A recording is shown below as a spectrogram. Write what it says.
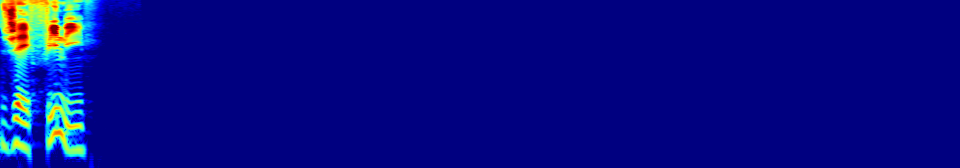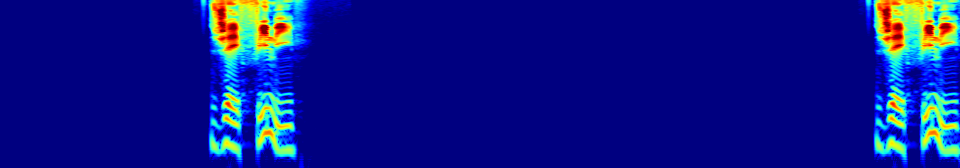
J'ai fini. J'ai fini. J'ai fini.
